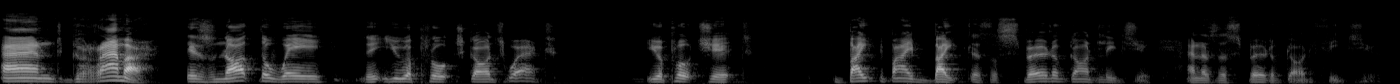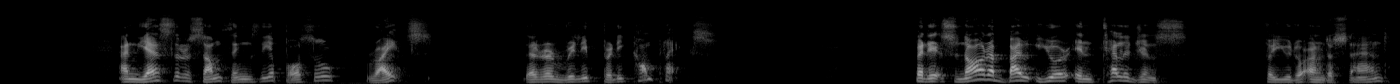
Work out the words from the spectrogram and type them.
And grammar is not the way that you approach God's word. You approach it bite by bite as the Spirit of God leads you and as the Spirit of God feeds you. And yes, there are some things the apostle writes that are really pretty complex. But it's not about your intelligence for you to understand.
